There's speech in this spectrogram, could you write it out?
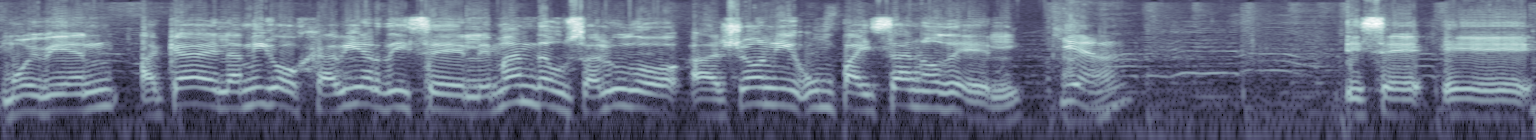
Muy bien. Acá el amigo Javier dice, le manda un saludo a Johnny, un paisano de él. ¿Quién? Dice, eh,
